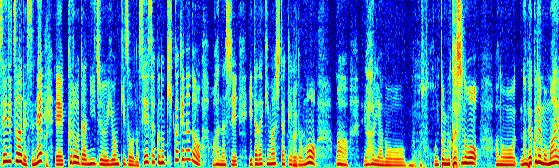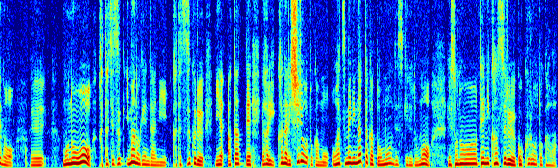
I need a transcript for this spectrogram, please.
先日はですね、はい、えー、黒田24期像の制作のきっかけなどをお話しいただきましたけれども、はい、まあやはりあの本当に昔のあの何百年も前の、えーものを形づ今の現代に形作るにあたってやはりかなり資料とかもお集めになったかと思うんですけれどもえその点に関するご苦労とかは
